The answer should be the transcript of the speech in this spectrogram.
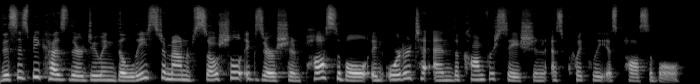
This is because they're doing the least amount of social exertion possible in order to end the conversation as quickly as possible.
